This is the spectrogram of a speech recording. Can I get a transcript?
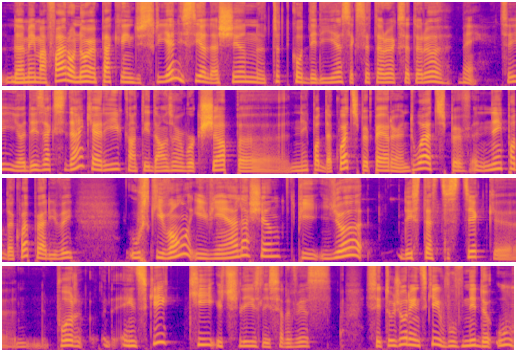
la même affaire, on a un parc industriel ici à la Chine, toute côte d'Elias, etc., etc. Bien, il y a des accidents qui arrivent quand tu es dans un workshop, euh, n'importe de quoi, tu peux perdre un doigt, tu peux n'importe de quoi peut arriver. Où ce qu'ils vont, ils viennent à la Chine. Puis il y a des statistiques euh, pour indiquer qui utilise les services. C'est toujours indiqué, vous venez de où?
